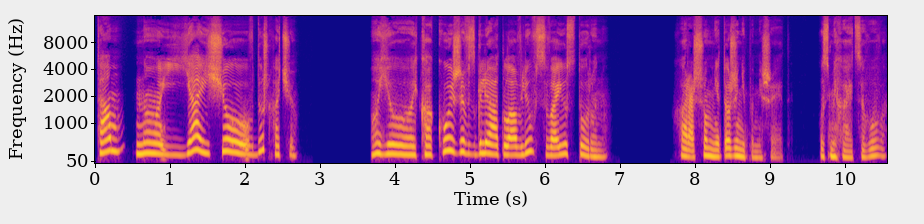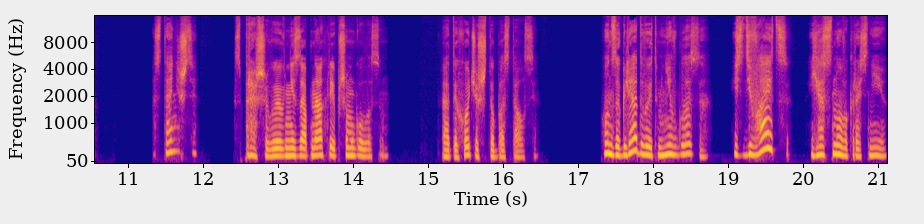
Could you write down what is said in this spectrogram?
«Там, но я еще в душ хочу». Ой-ой, какой же взгляд ловлю в свою сторону. Хорошо, мне тоже не помешает, усмехается Вова. Останешься? Спрашиваю внезапно охрипшим голосом. А ты хочешь, чтобы остался? Он заглядывает мне в глаза. Издевается? Я снова краснею.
